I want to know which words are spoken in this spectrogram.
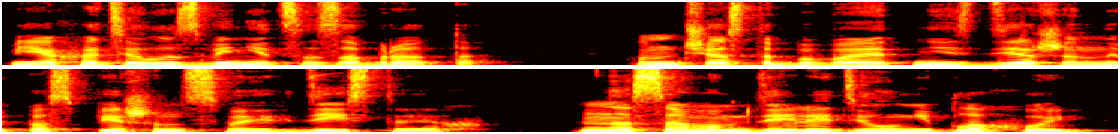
я хотел извиниться за брата. Он часто бывает не сдержан и поспешен в своих действиях. На самом деле Дил неплохой».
